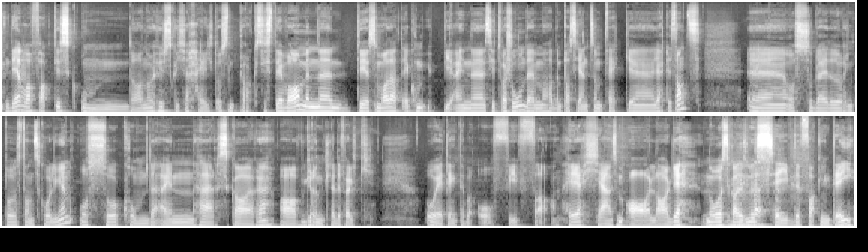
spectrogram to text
Det var faktisk om da Nå husker jeg ikke helt åssen praksis det var, men eh, det som var det at jeg kom opp i en eh, situasjon der vi hadde en pasient som fikk eh, hjertestans. Eh, og så ble det ringt på stanskålingen, og så kom det en hærskare av grønnkledde folk. Og jeg tenkte bare å, fy faen, her kommer som A-laget. Nå skal det som save the fucking day.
